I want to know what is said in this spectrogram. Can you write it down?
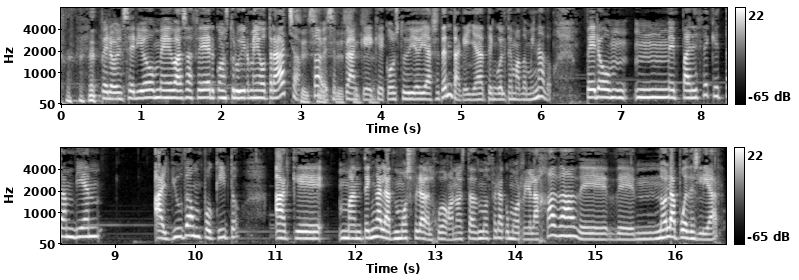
Pero en serio me vas a hacer construirme otra hacha, Sí, ¿sabes? sí, en plan, que, que he construido ya 70, que ya tengo el tema dominado. Pero mm, me parece que también ayuda un poquito a que mantenga la atmósfera del juego, ¿no? Esta atmósfera como relajada, de, de no la puedes liar,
